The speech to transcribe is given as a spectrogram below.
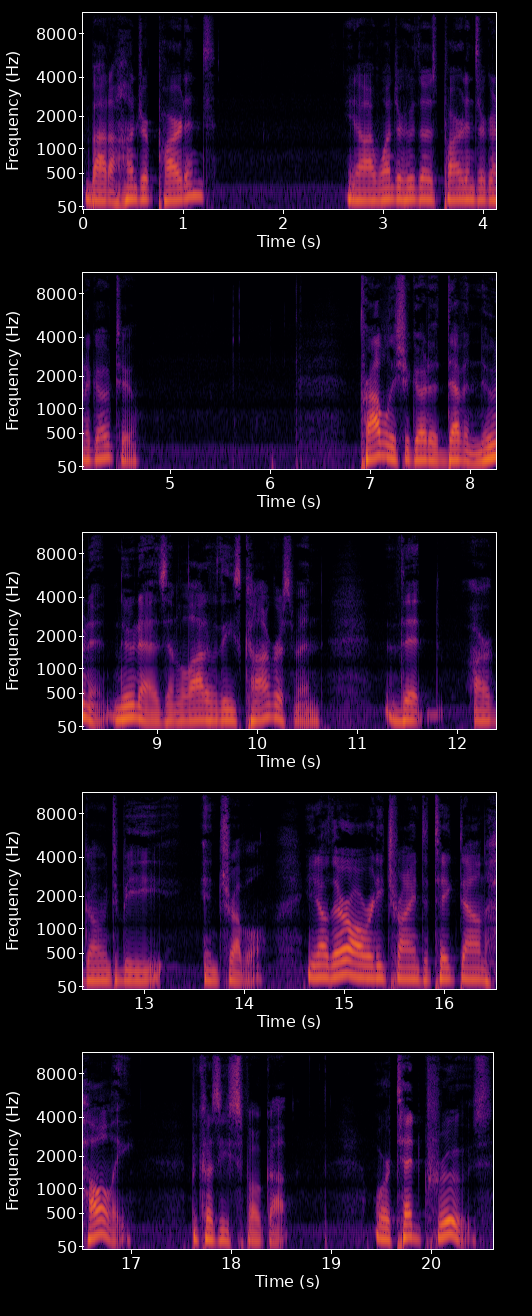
about a hundred pardons. You know, I wonder who those pardons are going to go to. Probably should go to Devin Nunes and a lot of these congressmen that are going to be in trouble. You know, they're already trying to take down Hawley because he spoke up, or Ted Cruz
